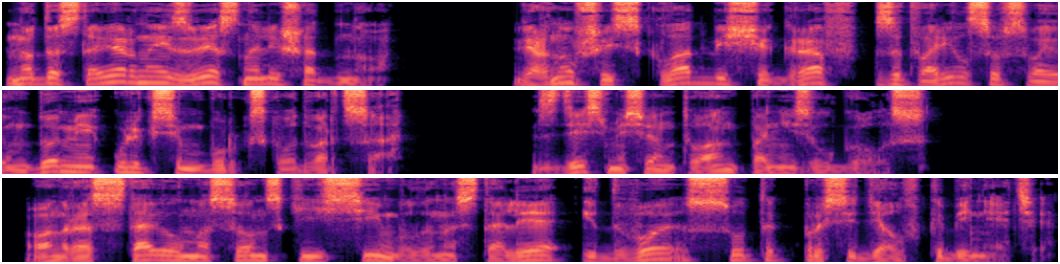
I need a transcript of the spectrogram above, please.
Но достоверно известно лишь одно. Вернувшись с кладбища, граф затворился в своем доме у Люксембургского дворца. Здесь месье Антуан понизил голос. Он расставил масонские символы на столе и двое суток просидел в кабинете.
